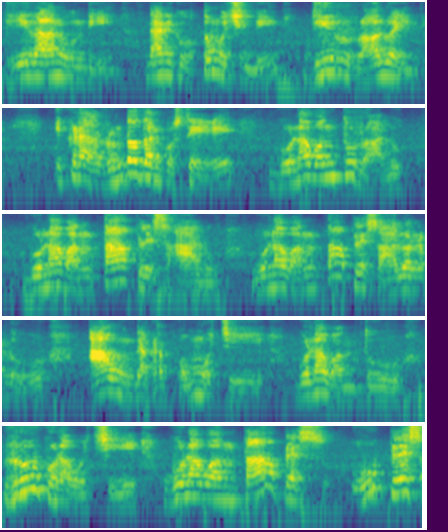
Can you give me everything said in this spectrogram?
ధీరా అని ఉంది. దానికి ఉత్తమం వచ్చింది. ధీరురాలు అయింది. ఇక్కడ రెండో దానికి వస్తే గుణవంతురాలు. గుణవంత ప్లస్ ఆలు. గుణవంత ప్లస్ ఆలు అన్నప్పుడు ఆ ఉంది అక్కడ కొమ్ము వచ్చి గుణవంతు రు కూడా వచ్చి గుణవంత ప్లస్ ఊ ప్లస్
